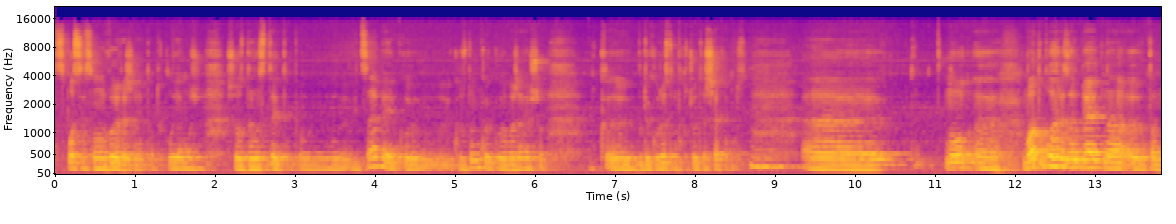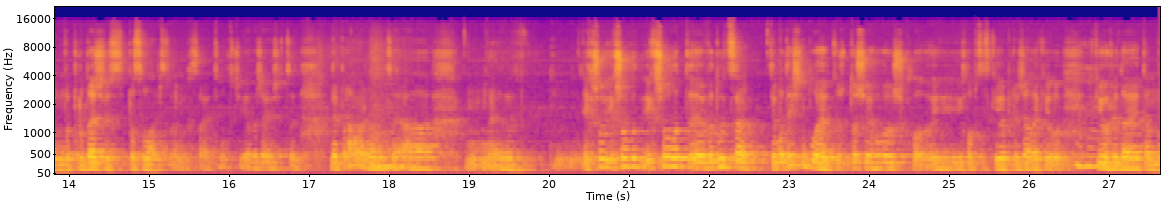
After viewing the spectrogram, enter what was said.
спосіб самовираження. Тобто, коли я можу щось донести типу, від себе, яку, якусь думку, яку я вважаю, що буде корисним почути ще комусь. Е, ну, е, багато блогерів заробляють на, е, там, на продажі з посилань своїх сайтів. Хоча я вважаю, що це неправильно, це, а е, якщо, якщо, якщо от ведуться тематичні блоги, то, то що я говорю, що хлопці з Києва приїжджали, які, які оглядають там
